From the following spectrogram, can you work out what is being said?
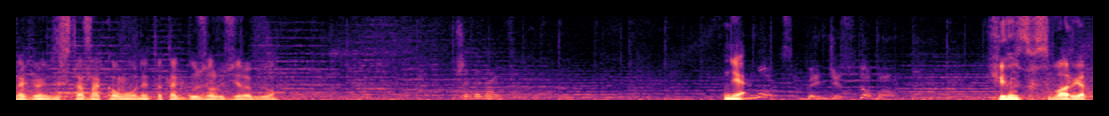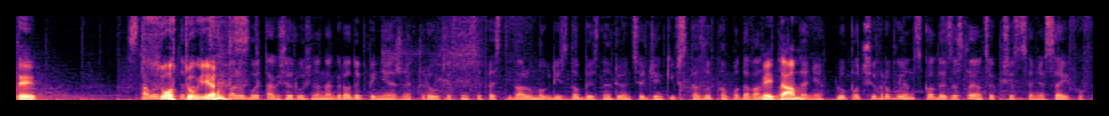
Legionista za komuny to tak dużo ludzi robiło. Przebywajcie. Nie. Moc będzie z tobą! Jezus Maria, ty. Stałym Co motywem jest? festiwalu były także różne nagrody pieniężne, które uczestnicy festiwalu mogli zdobyć znajdując się dzięki wskazówkom podawanym Witam. na antenie lub odszyfrowując kody ze stojących przy scenie sejfów.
